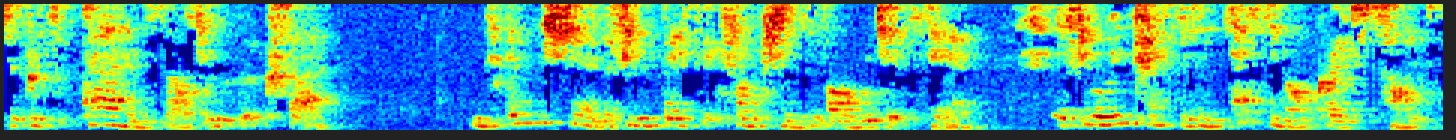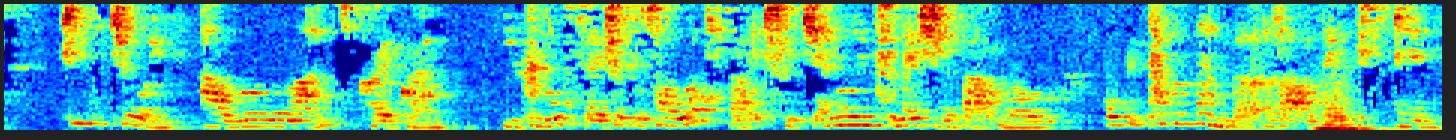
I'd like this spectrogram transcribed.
to prepare himself for the book fair. We've only shown a few basic functions of our widgets here. If you're interested in testing our prototypes, please join our ROLE Alliance program. You can also visit our website for general information about ROLE or become a member of our LinkedIn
